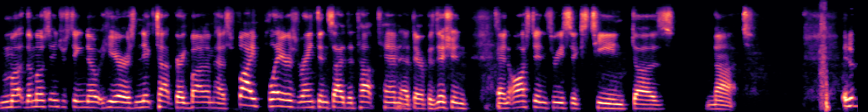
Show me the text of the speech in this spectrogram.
Mo- the most interesting note here is Nick Top, Greg Bottom has five players ranked inside the top 10 at their position, and Austin 316 does not. It'll,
